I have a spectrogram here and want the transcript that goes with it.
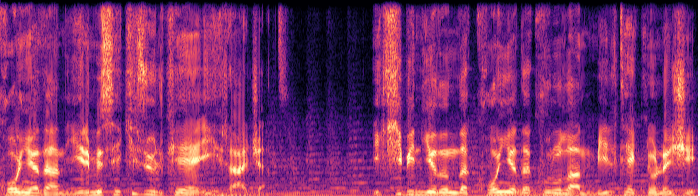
Konya'dan 28 ülkeye ihracat. 2000 yılında Konya'da kurulan Mil Teknoloji,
